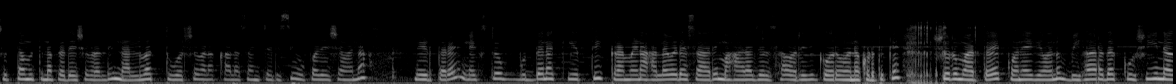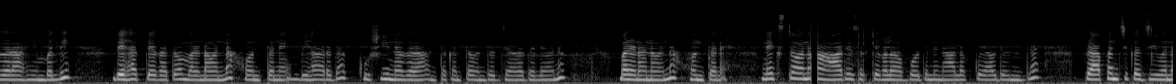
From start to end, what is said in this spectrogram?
ಸುತ್ತಮುತ್ತಲಿನ ಪ್ರದೇಶಗಳಲ್ಲಿ ನಲವತ್ತು ವರ್ಷಗಳ ಕಾಲ ಸಂಚರಿಸಿ ಉಪದೇಶವನ್ನು ನೀಡ್ತಾರೆ. ನೆಕ್ಸ್ಟು ಬುದ್ಧನ ಕೀರ್ತಿ ಕ್ರಮೇಣ ಹಲವೆಡೆ ಸಾರಿ ಮಹಾರಾಜರು ಸಹ ಅವರಿಗೆ ಗೌರವವನ್ನು ಕೊಡೋದಕ್ಕೆ ಶುರು ಮಾಡ್ತಾರೆ. ಕೊನೆಗೆ ಅವನು ಬಿಹಾರದ ಕುಶಿನಗರ ಎಂಬಲ್ಲಿ ದೇಹತ್ಯಾಗ ಅಥವಾ ಮರಣವನ್ನು ಹೊಂತಾನೆ. ಬಿಹಾರದ ಕುಶಿನಗರ ಅಂತಕ್ಕಂಥ ಒಂದು ಜಾಗದಲ್ಲಿ ಅವನು ಮರಣವನ್ನು ಹೊಂತಾನೆ. ನೆಕ್ಸ್ಟ್ ಅವನ ಆರ್ಯ ಸತ್ಯಗಳ ಬೋಧನೆ ನಾಲ್ಕು ಯಾವುದು ಅಂದರೆ ಪ್ರಾಪಂಚಿಕ ಜೀವನ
